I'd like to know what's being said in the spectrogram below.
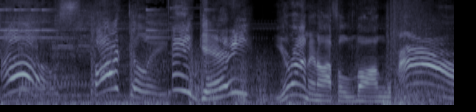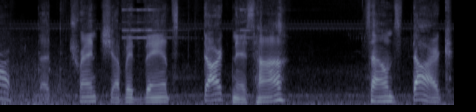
Oh, sparkly! Hey, Gary, you're on an awful long. Wow! The trench of advanced darkness, huh? Sounds dark.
